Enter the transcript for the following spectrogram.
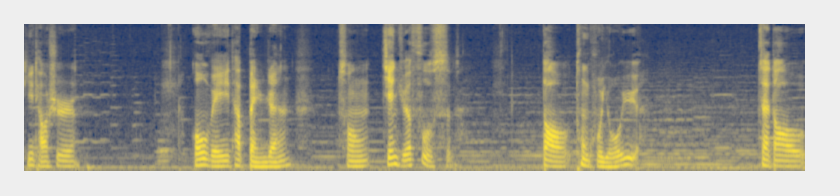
第一条是欧维他本人从坚决赴死到痛苦犹豫。再到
